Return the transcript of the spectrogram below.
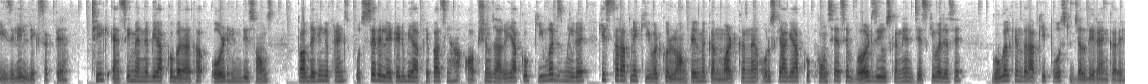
ईजिली लिख सकते हैं। ठीक ऐसे ही मैंने भी आपको बताया था ओल्ड हिंदी सॉन्ग्स तो आप देखेंगे फ्रेंड्स उससे रिलेटेड भी आपके पास यहाँ ऑप्शंस आ गई, आपको कीवर्ड्स मिल गए, किस तरह अपने कीवर्ड को लॉन्ग टेल में कन्वर्ट करना है, और उसके आगे आपको कौन से ऐसे वर्ड्स यूज़ करने हैं जिसकी वजह से गूगल के अंदर आपकी पोस्ट जल्दी रैंक करे।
